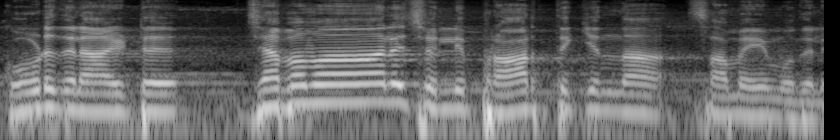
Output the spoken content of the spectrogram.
കൂടുതലായിട്ട് ജപമാല ചൊല്ലി പ്രാർത്ഥിക്കുന്ന സമയം മുതൽ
